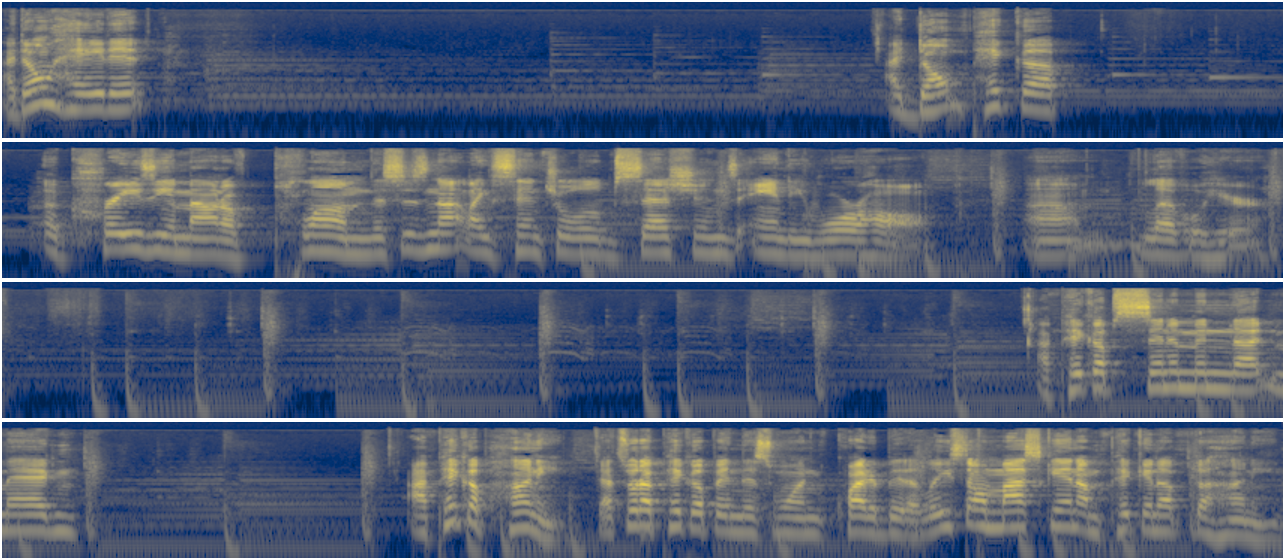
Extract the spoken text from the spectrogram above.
I don't hate it. I don't pick up a crazy amount of plum. This is not like Sensual Obsessions Andy Warhol um, level here. I pick up cinnamon nutmeg. I pick up honey. That's what I pick up in this one quite a bit. At least on my skin, I'm picking up the honey.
